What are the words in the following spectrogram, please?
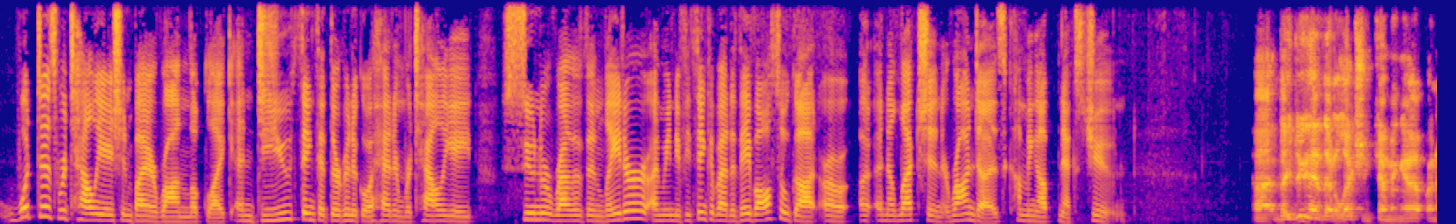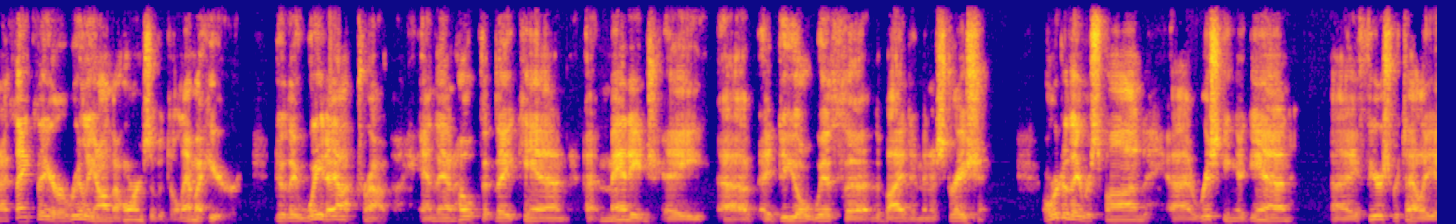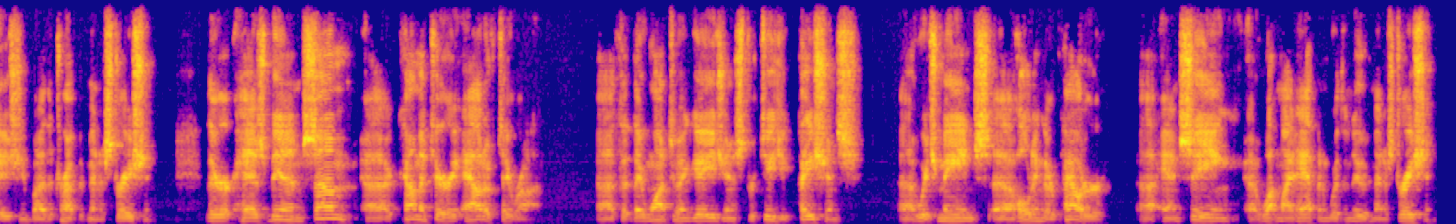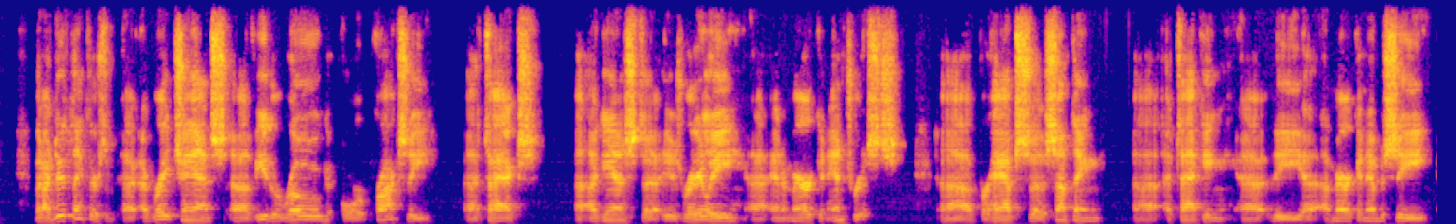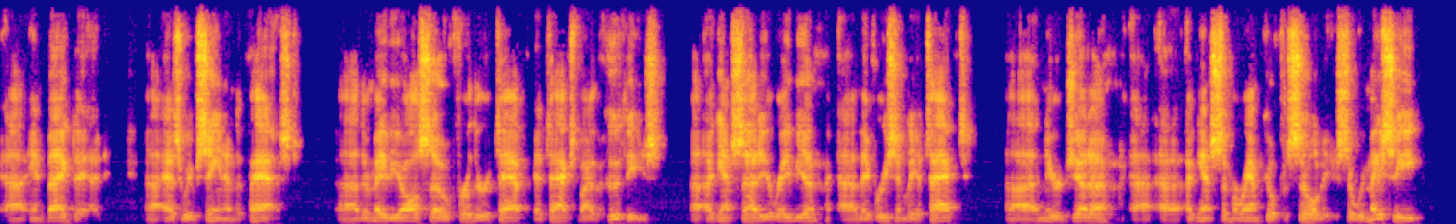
What does retaliation by Iran look like? And do you think that they're going to go ahead and retaliate sooner rather than later? I mean, if you think about it, they've also got a, a, an election, Iran does, coming up next June. Uh, they do have that election coming up, and I think they are really on the horns of a dilemma here. Do they wait out Trump and then hope that they can uh, manage a, uh, a deal with uh, the Biden administration? Or do they respond, uh, risking again uh, a fierce retaliation by the Trump administration? There has been some uh, commentary out of Tehran that they want to engage in strategic patience, which means holding their powder and seeing what might happen with the new administration. But I do think there's a great chance of either rogue or proxy attacks uh, against uh, Israeli uh, and American interests. perhaps something attacking the American embassy in Baghdad, as we've seen in the past. there may be also further attack, attacks by the Houthis against Saudi Arabia. they've recently attacked uh, near Jeddah uh, uh, against some Aramco facilities. So we may see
